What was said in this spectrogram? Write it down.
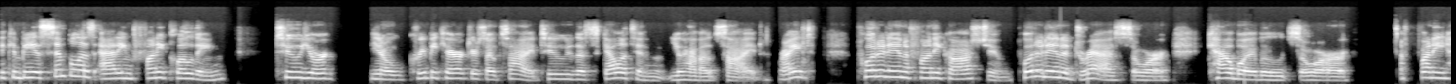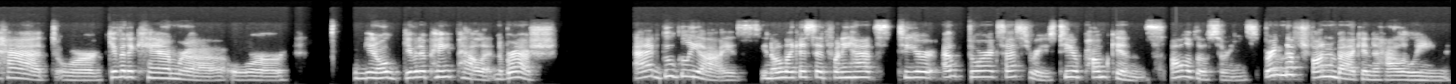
It can be as simple as adding funny clothing to your, you know, creepy characters outside, to the skeleton you have outside, right? Put it in a funny costume, put it in a dress or cowboy boots or a funny hat or give it a camera or you know, give it a paint palette and a brush add googly eyes, you know, like I said, funny hats to your outdoor accessories, to your pumpkins, all of those things. Bring the fun back into Halloween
